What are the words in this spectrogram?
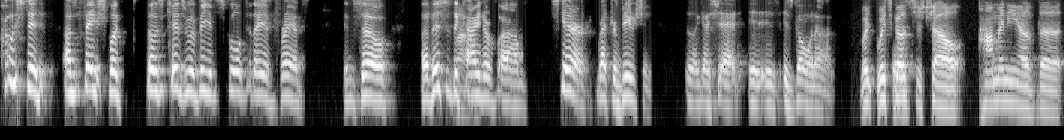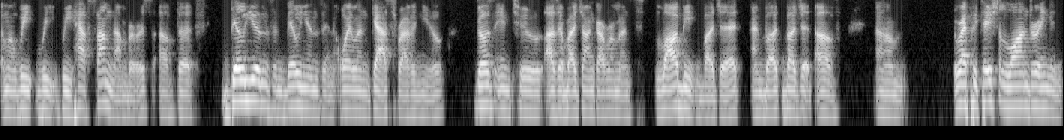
posted on Facebook, those kids would be in school today in France. And so uh, this is the wow. kind of um, scare retribution, like I said, is is going on. Which, which goes to show how many of the I mean we we we have some numbers of the billions and billions in oil and gas revenue goes into Azerbaijan government's lobbying budget and bu- budget of um, reputation laundering and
